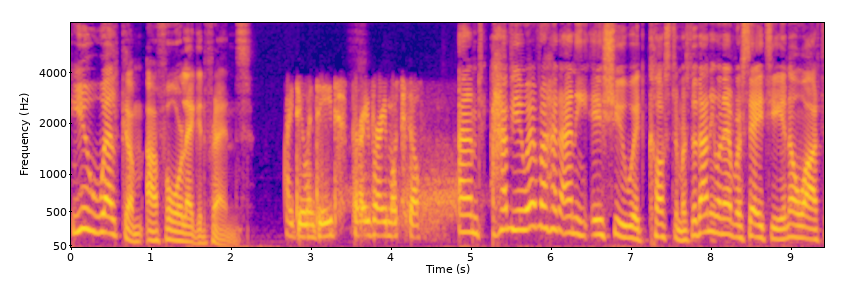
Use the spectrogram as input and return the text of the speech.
You welcome our four legged friends. I do indeed, very, very much so. And have you ever had any issue with customers? Did anyone ever say to you, you know what,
